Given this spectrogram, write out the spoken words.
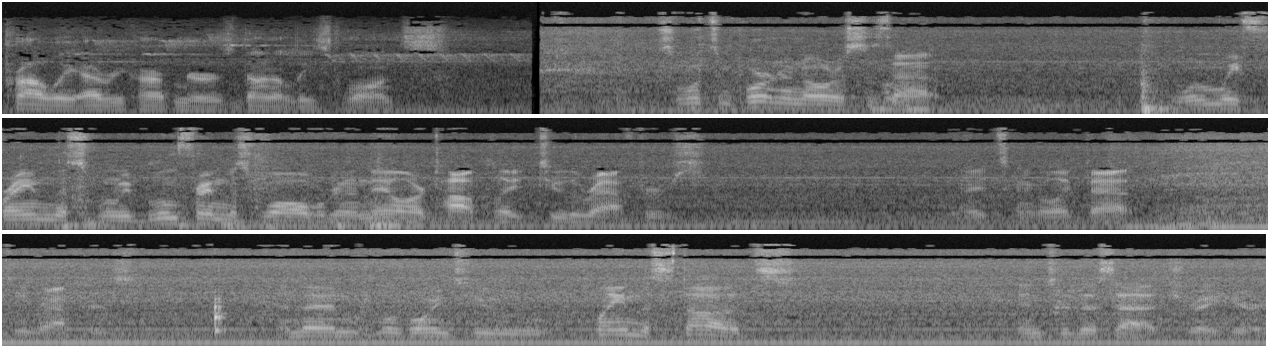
probably every carpenter has done at least once. So what's important to notice is that when we frame this, when we balloon frame this wall, we're gonna nail our top plate to the rafters. Right, it's gonna go like that to the rafters. And then we're going to plane the studs into this edge right here,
